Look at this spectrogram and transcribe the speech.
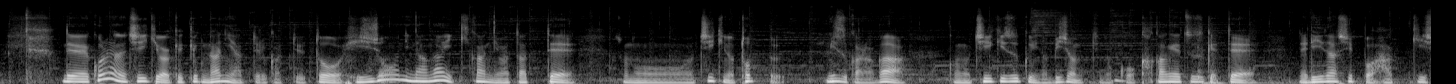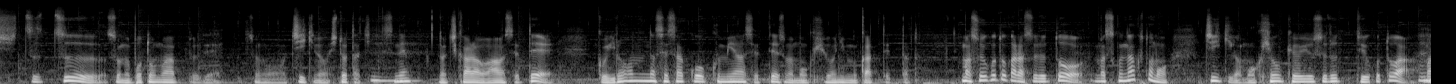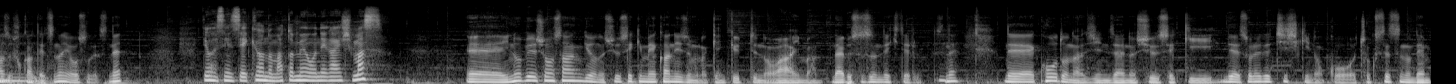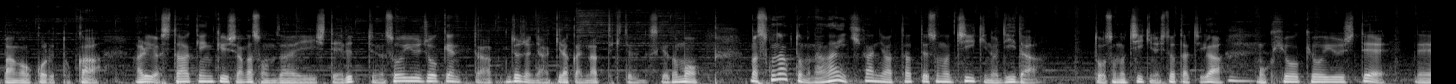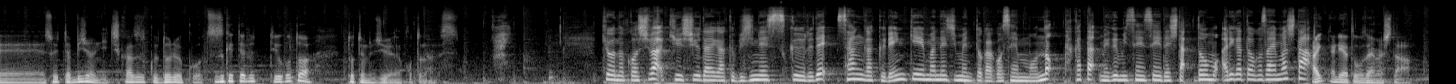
でこれらの地域は結局何やってるかっていうと非常に長い期間にわたってその地域のトップ自らがこの地域づくりのビジョンっていうのをこう掲げ続けてでリーダーシップを発揮しつつそのボトムアップでその地域の人たちですね、うん、の力を合わせてこういろんな施策を組み合わせてその目標に向かっていったと、まあ、そういうことからすると、まあ、少なくとも地域が目標を共有するっていうことはまず不可欠な要素ですね、うん、では先生今日のまとめをお願いします。えー、イノベーション産業の集積メカニズムの研究っていうのは今だいぶ進んできてるんですね、うん、で高度な人材の集積でそれで知識のこう直接の伝播が起こるとかあるいはスター研究者が存在しているっていうのはそういう条件って徐々に明らかになってきてるんですけども、まあ、少なくとも長い期間にわたってその地域のリーダーとその地域の人たちが目標を共有して、うん、でそういったビジョンに近づく努力を続けてるっていうことはとても重要なことなんです。はい。今日の講師は九州大学ビジネススクールで産学連携マネジメントがご専門の高田恵先生でした。どうもありがとうございました。はいありがとうございました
